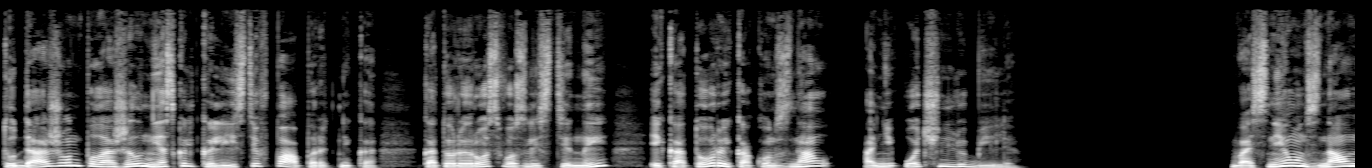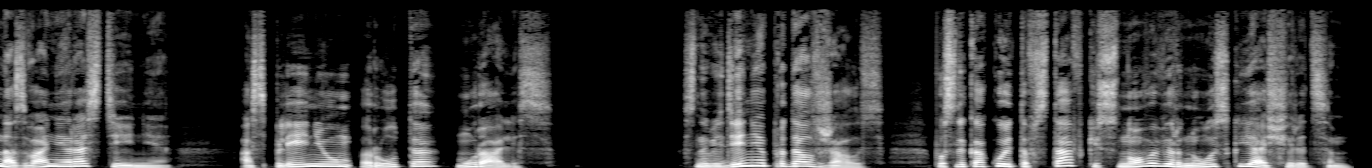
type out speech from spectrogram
Туда же он положил несколько листьев папоротника, который рос возле стены и который, как он знал, они очень любили. Во сне он знал название растения — Asplenium ruta muralis. Сновидение продолжалось. После какой-то вставки снова вернулось к ящерицам.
